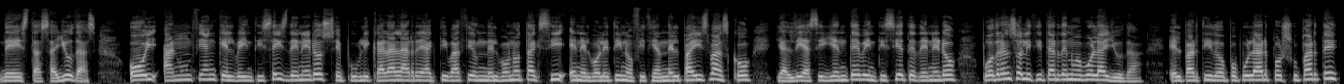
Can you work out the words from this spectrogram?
de estas ayudas. Hoy anuncian que el 26 de enero se publicará la reactivación del bono taxi en el Boletín Oficial del País Vasco y al día siguiente, 27 de enero, podrán solicitar de nuevo la ayuda. El Partido Popular, por su parte,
